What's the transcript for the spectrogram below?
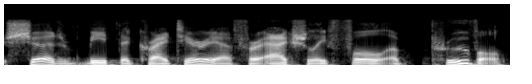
should meet the criteria for actually full approval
